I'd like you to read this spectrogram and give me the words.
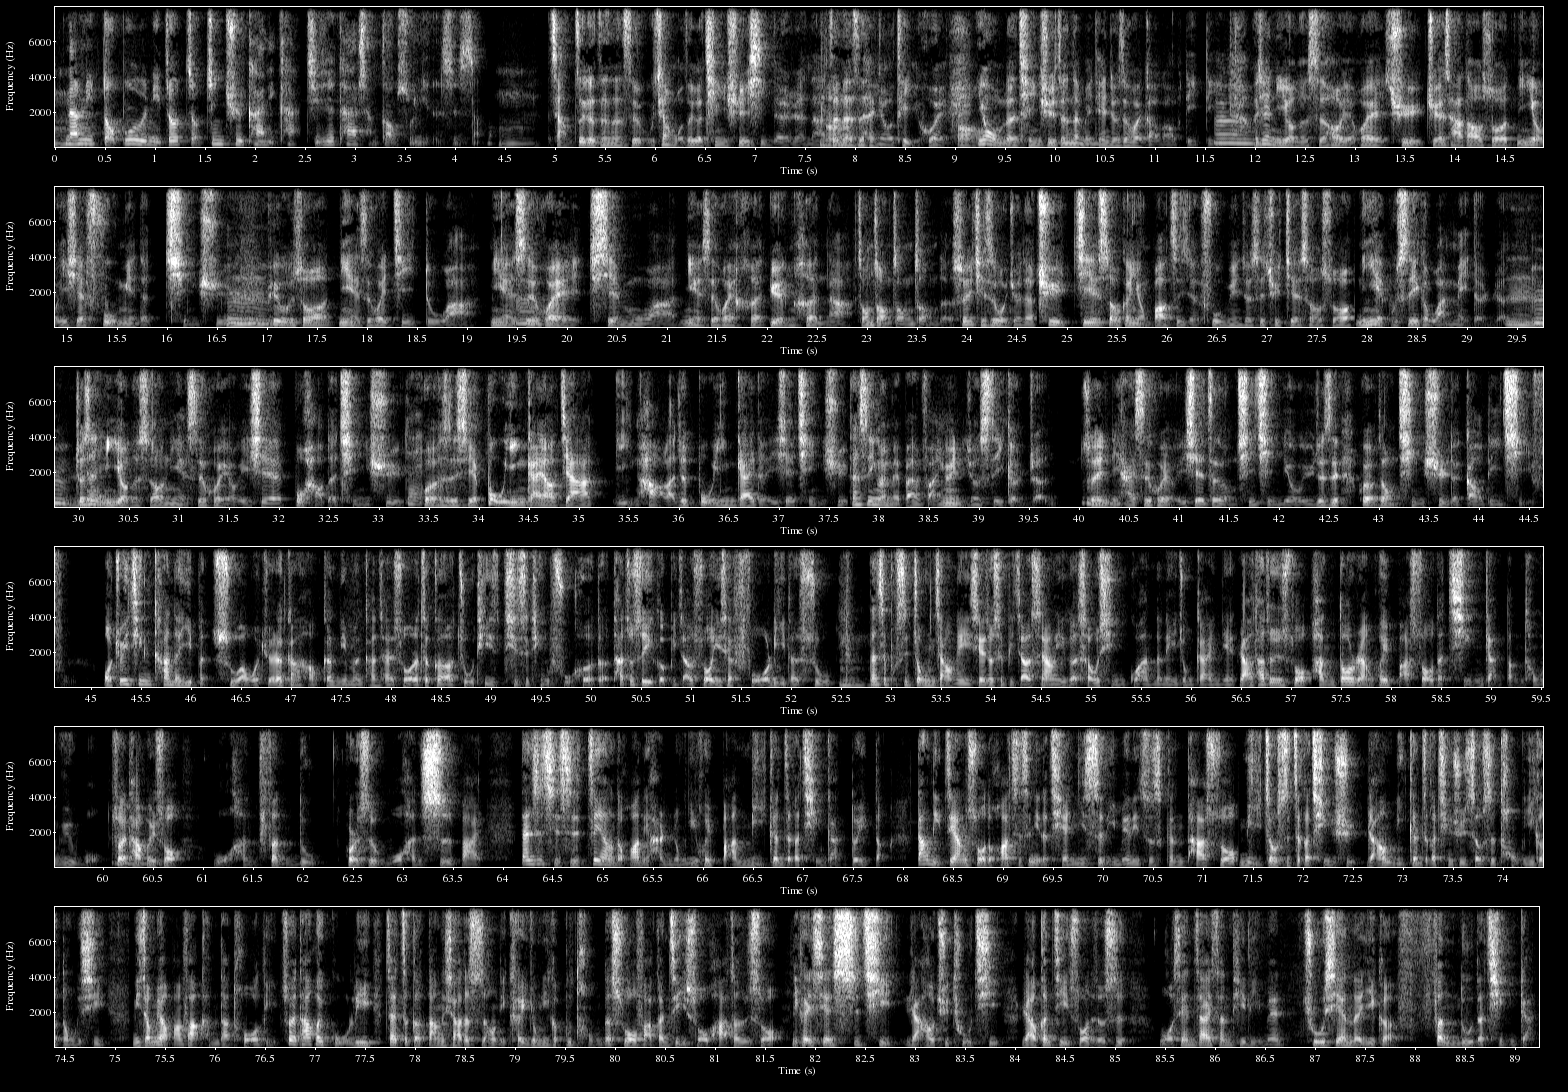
那你倒不如你就走进去看一看，其实他想告诉你的是什么？嗯，讲这个真的是像我这个情绪型的人啊，真的是很有体会。哦，因为我们的情绪真的每天就是会高高低低，嗯，而且你有的时候也会去觉察到说你有一些负面的情绪，嗯，譬如说你也是会嫉妒啊，你也是会羡慕啊，你也是会恨怨恨啊，种种种种的。所以其实我觉得去接受跟拥抱自己的负面，就是去接受说你也不是一个完美的人，嗯。就是你有的时候，你也是会有一些不好的情绪，对，或者是一些不应该要加引号啦，就是不应该的一些情绪。但是因为没办法，因为你就是一个人，所以你还是会有一些这种七情六欲，就是会有这种情绪的高低起伏。我最近看了一本书啊，我觉得刚好跟你们刚才说的这个主题其实挺符合的。它就是一个比较说一些佛理的书，嗯，但是不是宗教那一些，就是比较像一个修行观的那种概念。然后他就是说，很多人会把所有的情感等同于我，所以他会说我很愤怒，或者是我很失败。但是其实这样的话，你很容易会把你跟这个情感对等。当你这样说的话，其实你的潜意识里面，你就是跟他说，你就是这个情绪，然后你跟这个情绪就是同一个东西，你就没有办法跟他脱离。所以他会鼓励，在这个当下的时候，你可以用一个不同的说法跟自己说话，就是说，你可以先吸气，然后去吐气，然后跟自己说的就是，我现在身体里面出现了一个愤怒的情感，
